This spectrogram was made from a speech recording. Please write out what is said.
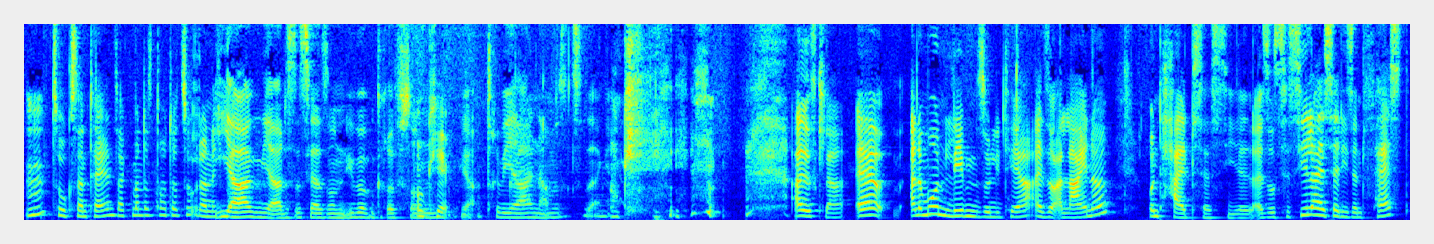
Hm? Zooxanthellen, sagt man das noch dazu oder nicht? Ja, ja, das ist ja so ein Überbegriff, so ein Okay. ja, Trivialname sozusagen. Ja. Okay. Alles klar. Äh, Anemonen leben solitär, also alleine und halb sessil. Also sessil heißt ja, die sind fest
